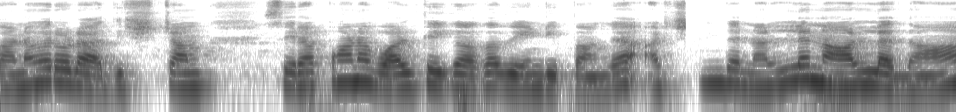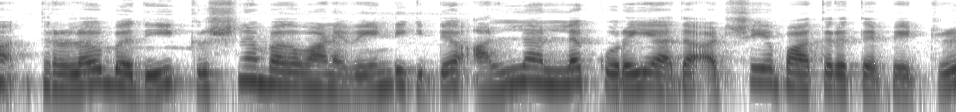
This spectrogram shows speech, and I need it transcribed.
கணவரோட அதிர்ஷ்டம் சிறப்பான வாழ்க்கைக்காக வேண்டிப்பாங்க. இந்த நல்ல நாளில் தான் திரௌபதி கிருஷ்ண பகவானை வேண்டிக்கிட்டு அல்ல அல்ல குறையாத அட்சய பாத்திரத்தை பெற்று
